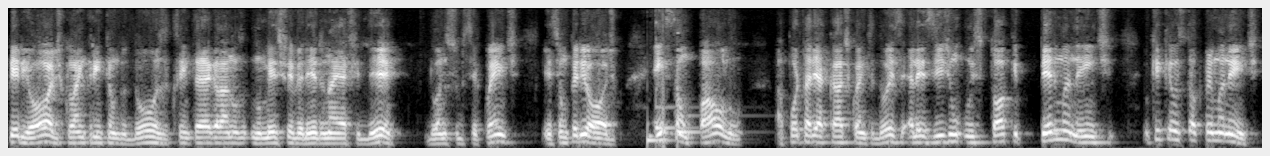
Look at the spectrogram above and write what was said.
periódico lá em 31 do 12, que você entrega lá no, no mês de fevereiro na FD do ano subsequente, esse é um periódico. Em São Paulo, a portaria CAT 42, ela exige um, estoque permanente. O que, que é o estoque permanente?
